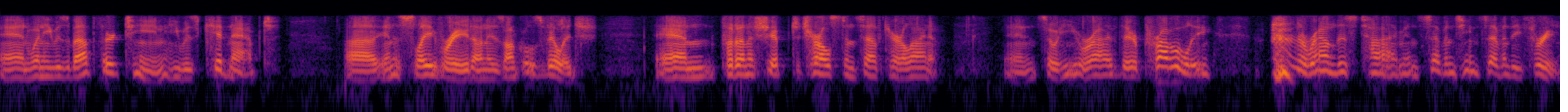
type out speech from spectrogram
And when he was about 13, he was kidnapped uh, in a slave raid on his uncle's village and put on a ship to Charleston, South Carolina. And so he arrived there probably around this time in 1773.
